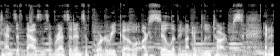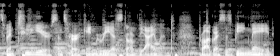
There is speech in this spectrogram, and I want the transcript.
Tens of thousands of residents of Puerto Rico are still living under blue tarps, and it's been two years since Hurricane Maria stormed the island. Progress is being made,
